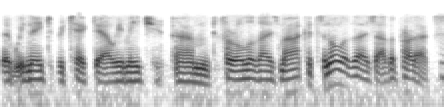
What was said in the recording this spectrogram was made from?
that we need to protect our image um, for all of those markets and all of those other products. Mm.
